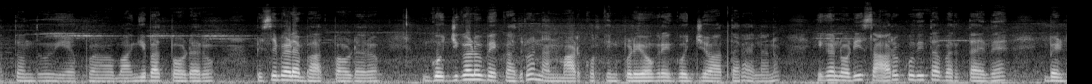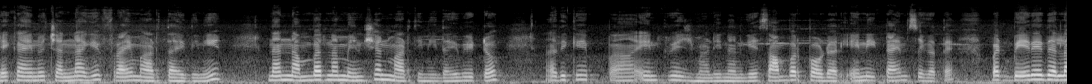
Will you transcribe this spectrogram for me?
ಮತ್ತೊಂದು ವಾಂಗಿಭಾತ್ ಪೌಡರು ಬಿಸಿಬೇಳೆ ಬಾತ್ ಪೌಡರು ಗೊಜ್ಜುಗಳು ಬೇಕಾದರೂ ನಾನು ಮಾಡ್ಕೊಡ್ತೀನಿ, ಪುಳಿಯೋಗರೆ, ಗೊಜ್ಜು ಆ ಥರ ಎಲ್ಲನೂ. ಈಗ ನೋಡಿ, ಸಾರು ಕುದೀತಾ ಬರ್ತಾ ಇದೆ. ಬೆಂಡೆಕಾಯಿನೂ ಚೆನ್ನಾಗಿ ಫ್ರೈ ಮಾಡ್ತಾ ಇದ್ದೀನಿ. ನನ್ನ ನಂಬರ್ನ ಮೆನ್ಷನ್ ಮಾಡ್ತೀನಿ, ದಯವಿಟ್ಟು. ಅದಕ್ಕೆ ಪ ಎನ್ಕರೇಜ್ ಮಾಡಿ ನನಗೆ. ಸಾಂಬಾರ್ ಪೌಡರ್ ಎನಿ ಟೈಮ್ ಸಿಗುತ್ತೆ. ಬಟ್ ಬೇರೆದೆಲ್ಲ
